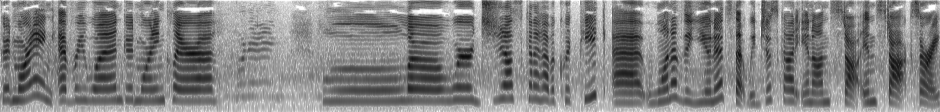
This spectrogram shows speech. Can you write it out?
Good morning, everyone. Good morning, Clara. Morning. We're just gonna have a quick peek at one of the units that we just got in on stock. In stock, sorry,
